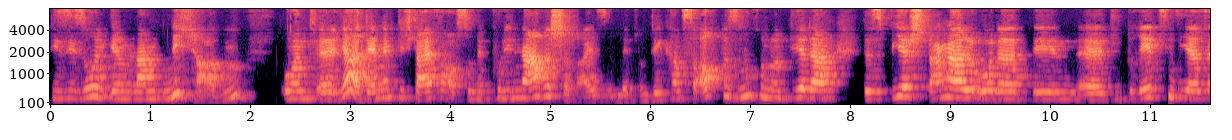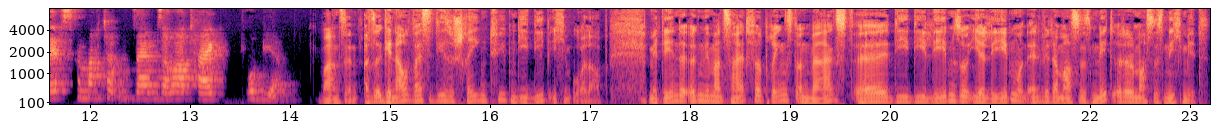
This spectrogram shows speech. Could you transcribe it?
die sie so in ihrem Land nicht haben. Und äh, ja, der nimmt dich da einfach auf so eine kulinarische Reise mit. Und den kannst du auch besuchen und dir dann das Bierstangerl oder den, äh, die Brezen, die er selbst gemacht hat mit seinem Sauerteig, probieren. Wahnsinn. Also genau, weißt du, diese schrägen Typen, die lieb ich im Urlaub. Mit denen du irgendwie mal Zeit verbringst und merkst, äh, die, die leben so ihr Leben und entweder machst du es mit oder du machst es nicht mit.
